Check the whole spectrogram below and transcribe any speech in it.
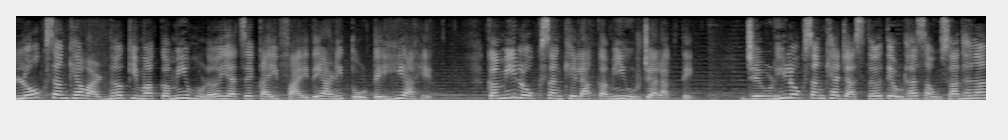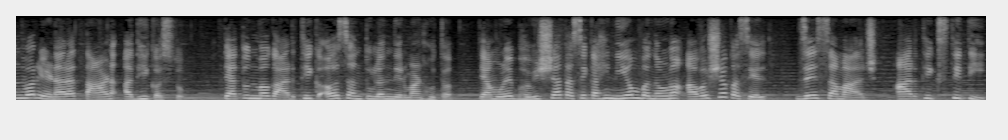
लोकसंख्या वाढणं किंवा कमी होणं याचे काही फायदे आणि तोटेही आहेत. कमी लोकसंख्येला कमी ऊर्जा लागते. जेवढी लोकसंख्या जास्त तेवढा संसाधनांवर येणारा ताण अधिक असतो. त्यातून मग आर्थिक असंतुलन निर्माण होतं. त्यामुळे भविष्यात असे काही नियम बनवणं आवश्यक असेल जे समाज आर्थिक स्थिती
